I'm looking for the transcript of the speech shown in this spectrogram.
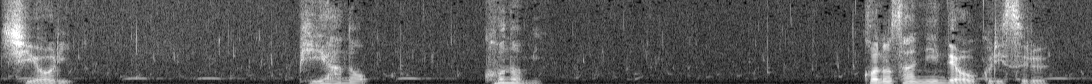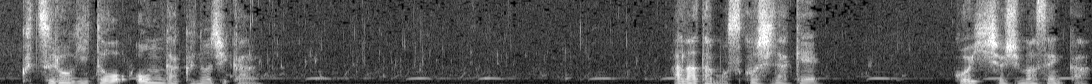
しおり。ピアノ、好み。この三人でお送りするくつろぎと音楽の時間。あなたも少しだけご一緒しませんか？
